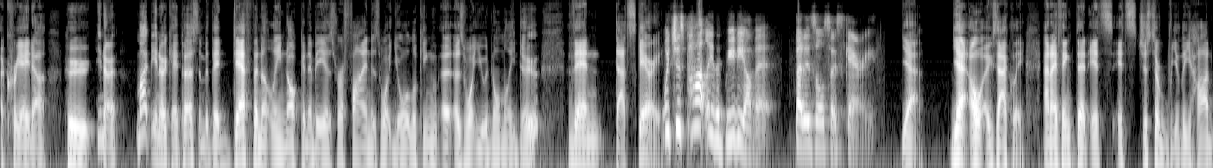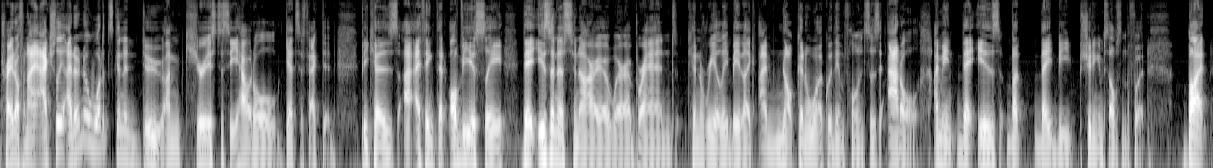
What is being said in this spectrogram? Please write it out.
a creator who, you know, might be an okay person, but they're definitely not going to be as refined as what you're looking uh, as what you would normally do, then that's scary. which is partly the beauty of it but is also scary Yeah. Yeah, oh exactly. And I think that it's it's just a really hard trade-off and I actually I don't know what it's going to do. I'm curious to see how it all gets affected because I, I think that obviously there isn't a scenario where a brand can really be like I'm not going to work with influencers at all. I mean, there is but they'd be shooting themselves in the foot. But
